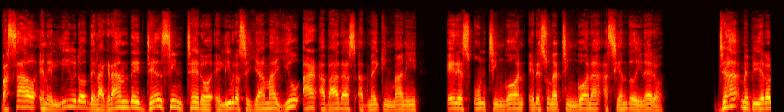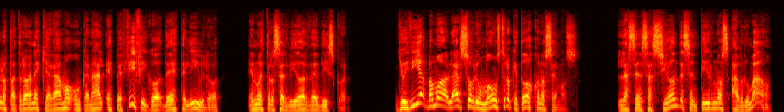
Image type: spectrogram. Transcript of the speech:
basado en el libro de la grande Jen Sincero. El libro se llama You Are a Badass at Making Money. Eres un chingón, eres una chingona haciendo dinero. Ya me pidieron los patrones que hagamos un canal específico de este libro en nuestro servidor de Discord. Y hoy día vamos a hablar sobre un monstruo que todos conocemos. La sensación de sentirnos abrumados.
